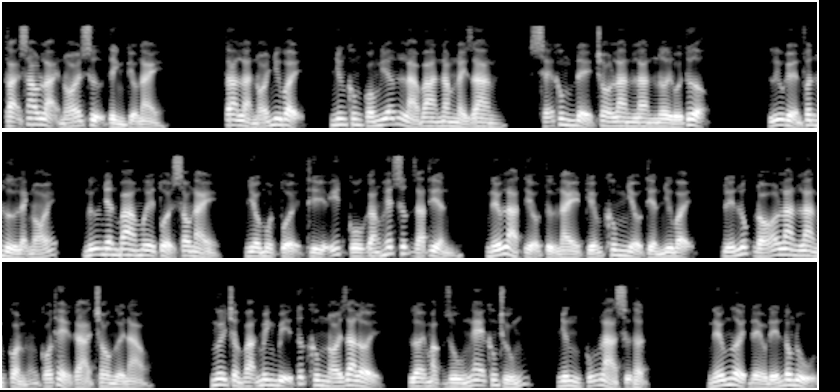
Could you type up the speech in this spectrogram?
Tại sao lại nói sự tình kiểu này? Ta là nói như vậy, nhưng không có nghĩa là ba năm này gian, sẽ không để cho lan lan nơi đối tượng. Lưu huyện phân hử lạnh nói, nữ nhân ba mươi tuổi sau này, nhiều một tuổi thì ít cố gắng hết sức giá tiền, nếu là tiểu tử này kiếm không nhiều tiền như vậy, đến lúc đó lan lan còn có thể gả cho người nào? Ngươi trầm vạn minh bị tức không nói ra lời lời mặc dù nghe không chúng nhưng cũng là sự thật nếu người đều đến đông đủ,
